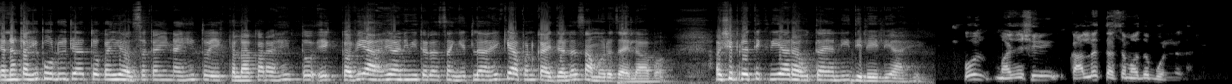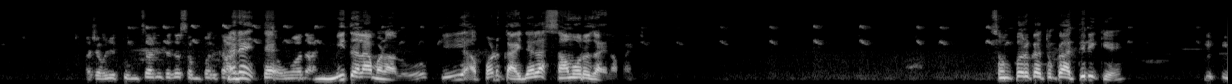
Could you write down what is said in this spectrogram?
यांना काही बोलू द्या तो काही असं काही नाही तो एक कलाकार आहे तो एक कवी आहे आणि मी त्याला सांगितलं आहे की आपण कायद्याला सामोरं जायला हवं. अशी प्रतिक्रिया राऊता यांनी दिलेली आहे. हो माझ्याशी कालच त्याचं माझं बोलणं झालं. अच्छा म्हणजे तुमचा आणि त्याचा संपर्क नाही संवाद मी त्याला म्हणालो की आपण कायद्याला सामोरं जायला पाहिजे. संपर्क तुका अतिरेकी आहे.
